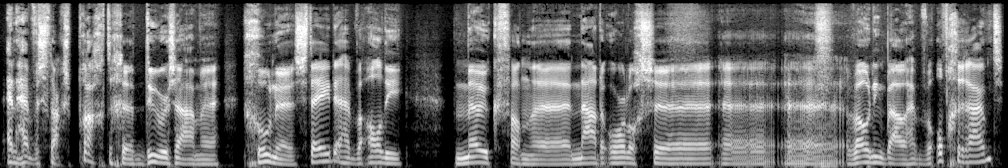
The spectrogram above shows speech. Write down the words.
En hebben we straks prachtige, duurzame, groene steden. Hebben we al die meuk van uh, na de oorlogse uh, uh, woningbouw hebben we opgeruimd.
